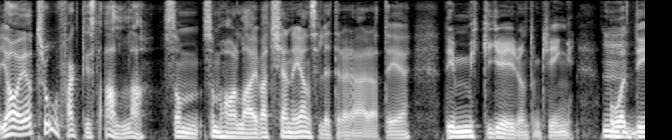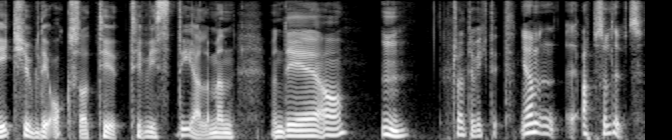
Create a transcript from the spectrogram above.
ja, jag tror faktiskt alla som, som har live att känna igen sig lite i det där, att det är, det är mycket grejer runt omkring. Och det är kul det också till, till viss del, men, men det är, ja, Mm. Jag tror att det är viktigt. Ja, men absolut.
